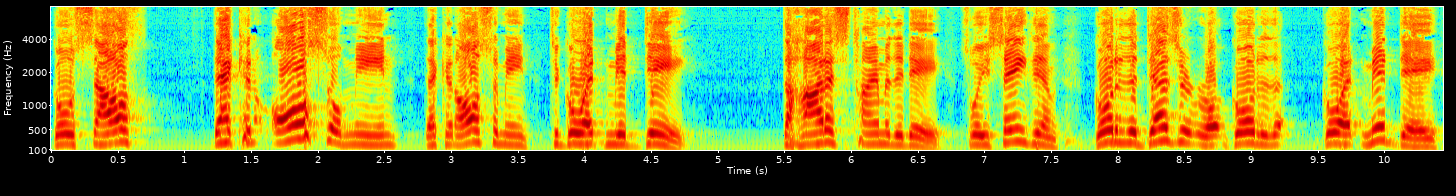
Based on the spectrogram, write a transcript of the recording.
go south, that can also mean, that can also mean to go at midday, the hottest time of the day. So he's saying to him, go to the desert road, go to the, go at midday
